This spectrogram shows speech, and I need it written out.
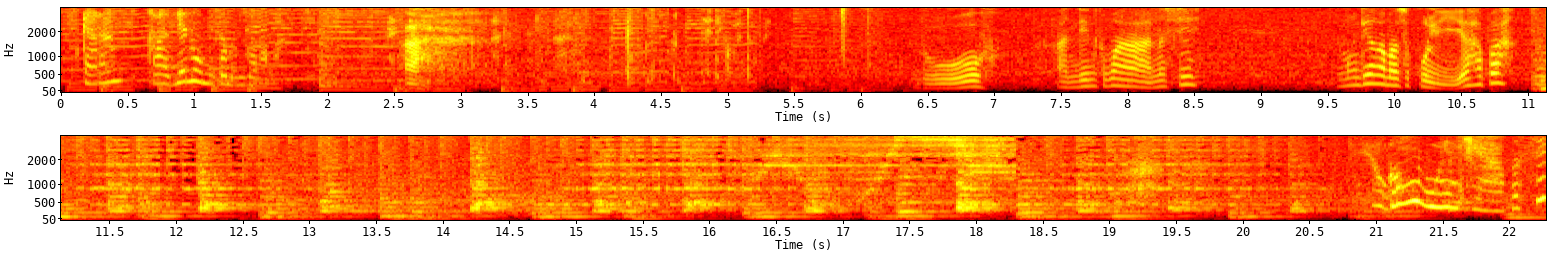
sekarang kalian mau minta bantuan apa? Ah, Duh, Andin ke mana sih? Emang dia nggak masuk kuliah apa? Yoga ngubungin siapa sih?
